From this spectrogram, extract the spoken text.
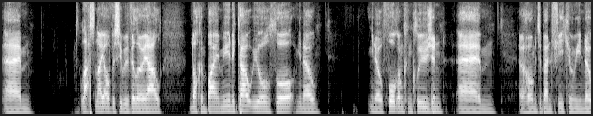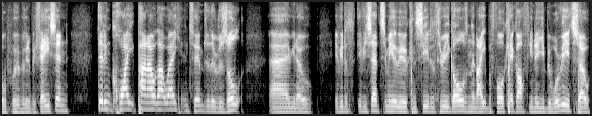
Um, last night, obviously with Villarreal knocking Bayern Munich out, we all thought, you know, you know, foregone conclusion. Um, at home to Benfica, and we know who we're going to be facing. Didn't quite pan out that way in terms of the result. Um, you know, if you if you said to me that we were conceding three goals in the night before kickoff, you know, you'd be worried. So,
